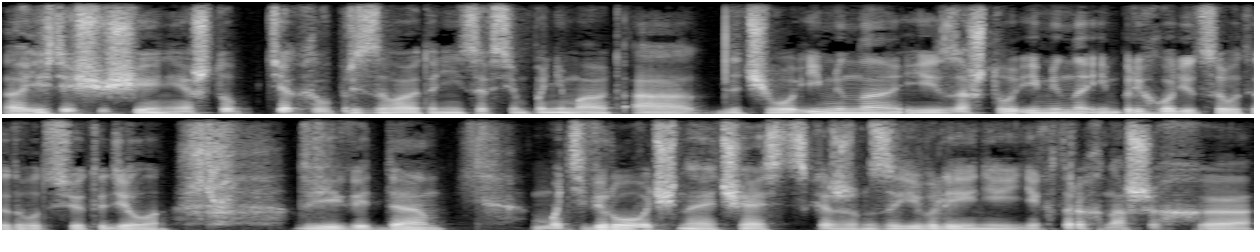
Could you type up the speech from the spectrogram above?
Э, Есть ощущение, что те, кого призывают, они не совсем понимают, а для чего именно и за что именно им приходится вот это вот все это дело двигать, да. Мотивировочная часть, скажем, заявлений некоторых наших э,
